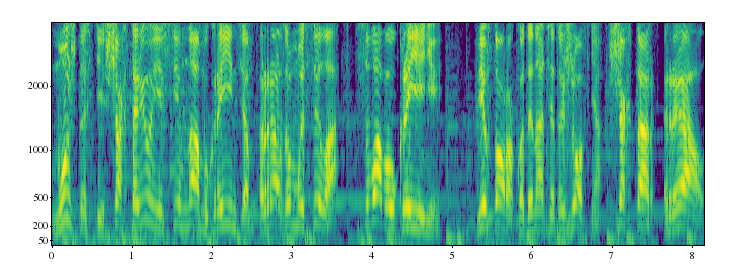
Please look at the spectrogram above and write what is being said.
мужності, шахтарю і всім нам, українцям. Разом ми сила. Слава Україні! Вівторок, 11 жовтня, Шахтар Реал.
